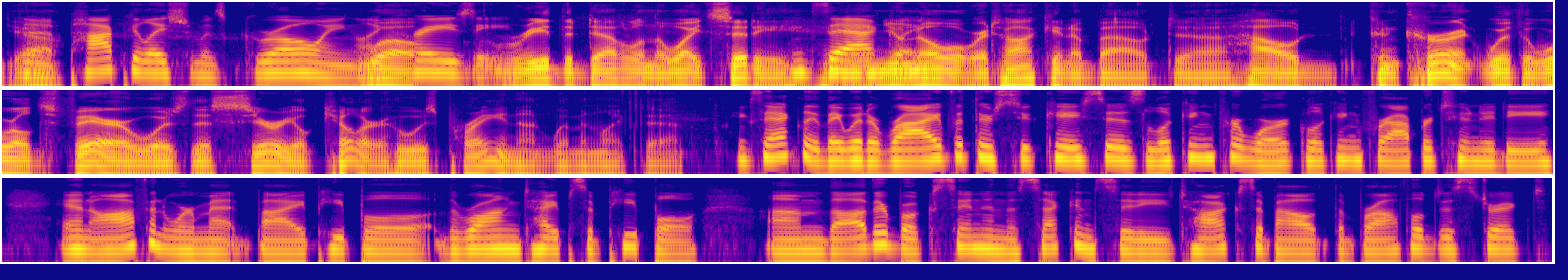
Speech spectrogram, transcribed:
Yeah. the population was growing like well, crazy. read The Devil in the White City. exactly. And you'll know what we're talking about. Uh, how concurrent with the World's Fair was this serial killer who was preying on women like that. Exactly. They would arrive with their suitcases looking for work, looking for opportunity, and often were met by people, the wrong types of people. Um, the other book, Sin in the Second City, talks about the brothel district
